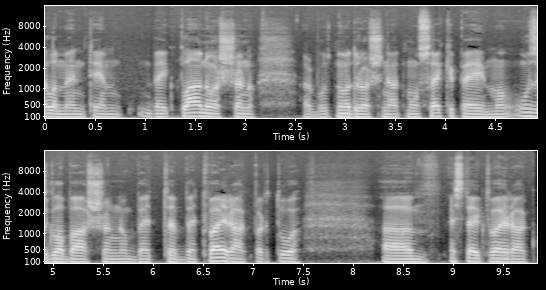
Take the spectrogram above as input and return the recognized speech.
elementiem, veikt plānošanu, varbūt nodrošināt mūsu ekipējumu uzglabāšanu, bet, bet vairāk par to, um, es teiktu, vairāk.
